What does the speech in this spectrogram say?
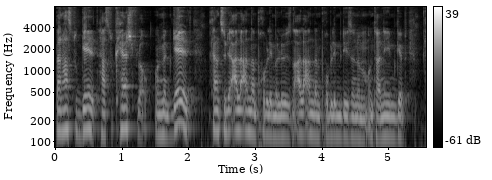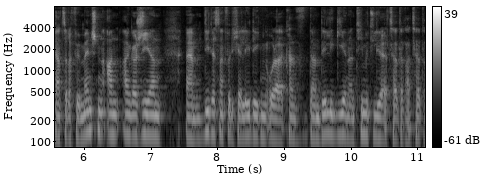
dann hast du Geld, hast du Cashflow. Und mit Geld kannst du dir alle anderen Probleme lösen, alle anderen Probleme, die es in einem Unternehmen gibt. Kannst du dafür Menschen an, engagieren, ähm, die das dann für dich erledigen oder kannst dann delegieren an Teammitglieder etc. etc.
